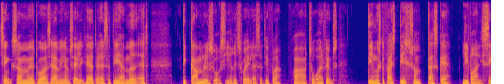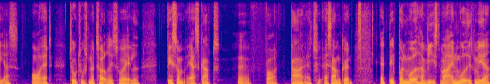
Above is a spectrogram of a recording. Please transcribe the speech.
ting, som øh, du også er, William Salikat, altså det her med, at det gamle, så at sige, ritual, altså det fra, fra 92, det er måske faktisk det, som der skal liberaliseres, og at 2012-ritualet, det som er skabt øh, for par af, af samme køn, at det på en måde har vist vejen mod et mere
